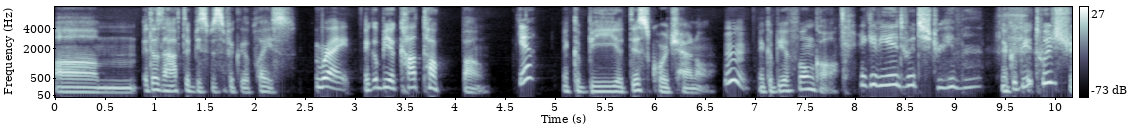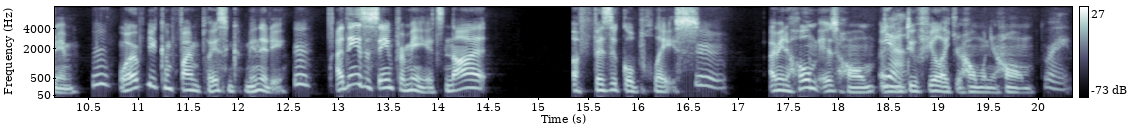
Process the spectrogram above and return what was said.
Um, it doesn't have to be specifically a place. Right. It could be a katok bang. Yeah. It could be a Discord channel. Mm. It could be a phone call. It could be a Twitch stream. It could be a Twitch stream. Mm. Wherever you can find place and community. Mm. I think it's the same for me. It's not a physical place. Mm, I mean, home is home, and Yeah. you do feel like you're home when you're home. right.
